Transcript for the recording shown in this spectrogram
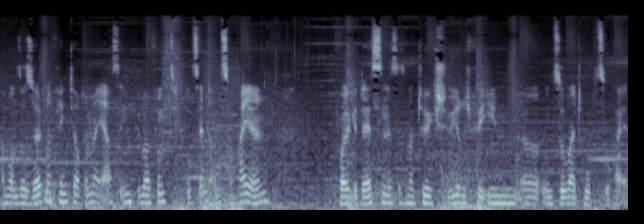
Aber unser Söldner fängt ja auch immer erst irgendwie über 50% an zu heilen. Folgedessen ist es natürlich schwierig für ihn, äh, uns so weit hoch zu heilen.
